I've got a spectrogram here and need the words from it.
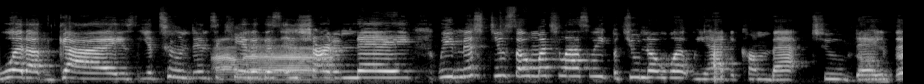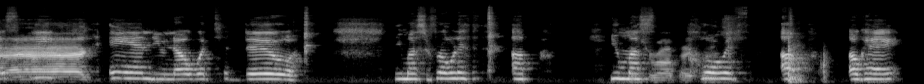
What up, guys? You tuned into All Cannabis and. Chardonnay. We missed you so much last week, but you know what? We had to come back today, Come this back. week, and you know what to do. You must roll it up. You Get must your pour it up. Okay?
